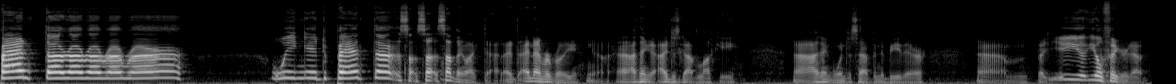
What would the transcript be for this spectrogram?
panther winged panther, so, so, something like that. I, I, never really, you know, I think I just got lucky. Uh, I think one just happened to be there, um, but you, you'll figure it out.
